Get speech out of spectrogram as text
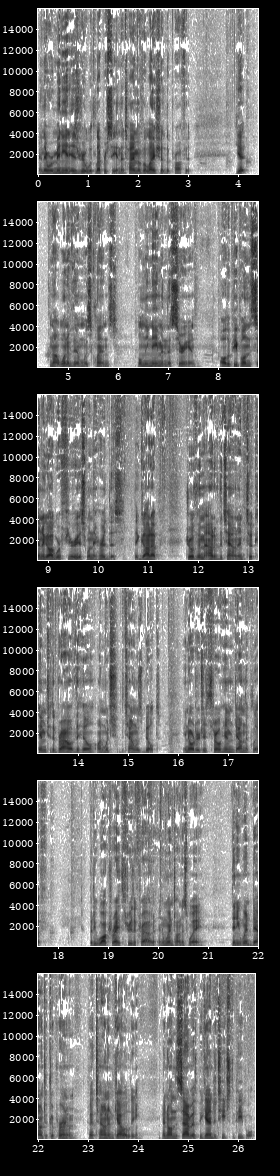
And there were many in Israel with leprosy in the time of Elisha the prophet. Yet not one of them was cleansed, only Naaman the Syrian. All the people in the synagogue were furious when they heard this. They got up, drove him out of the town, and took him to the brow of the hill on which the town was built, in order to throw him down the cliff. But he walked right through the crowd and went on his way. Then he went down to Capernaum, a town in Galilee, and on the Sabbath began to teach the people.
